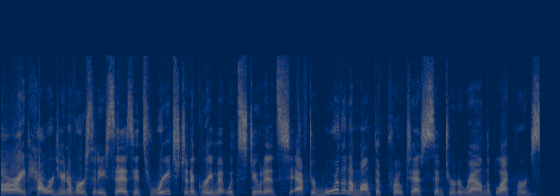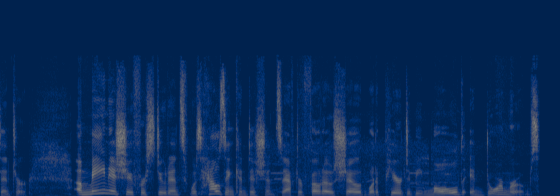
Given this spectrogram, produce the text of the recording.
All right, Howard University says it's reached an agreement with students after more than a month of protests centered around the Blackburn Center. A main issue for students was housing conditions after photos showed what appeared to be mold in dorm rooms.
